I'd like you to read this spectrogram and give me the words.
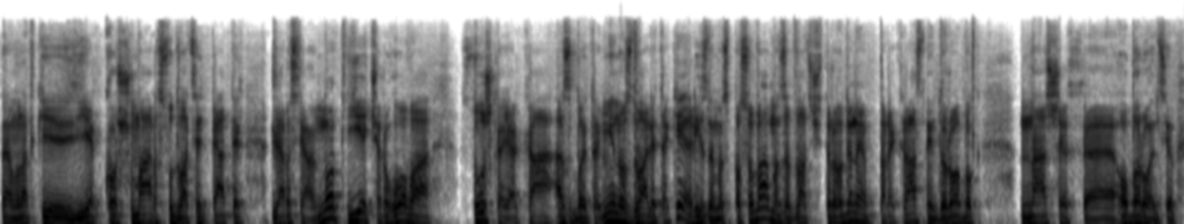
це вона такий є кошмар су 25 для росіян. Ну от є чергова сушка, яка збита. Мінус два літаки різними способами за 24 години. Прекрасний доробок наших е, оборонців.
